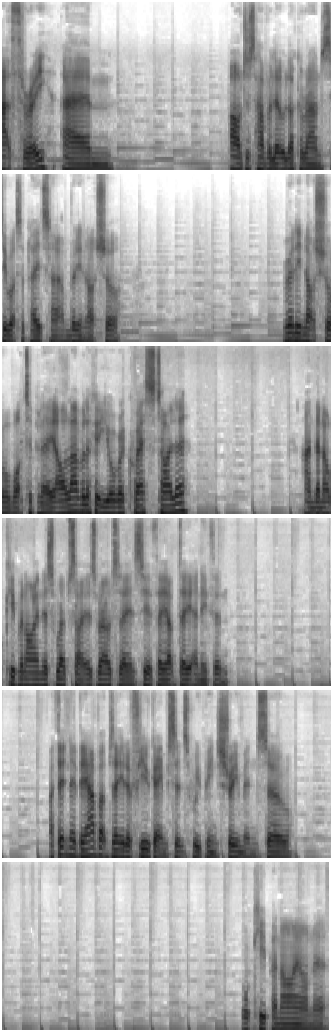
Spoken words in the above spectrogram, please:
at three um i'll just have a little look around and see what to play tonight i'm really not sure Really not sure what to play. I'll have a look at your requests, Tyler. And then I'll keep an eye on this website as well today and see if they update anything. I think they have updated a few games since we've been streaming, so... We'll keep an eye on it.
